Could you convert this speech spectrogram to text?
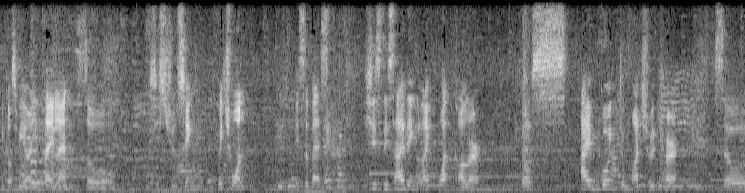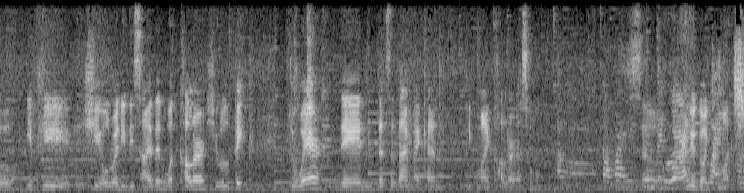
because we are in Thailand. So she's choosing which one is the best. She's deciding like what color because I'm going to match with her. So if she she already decided what color she will pick to wear, then that's the time I can pick my color as well. So we're going to match.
